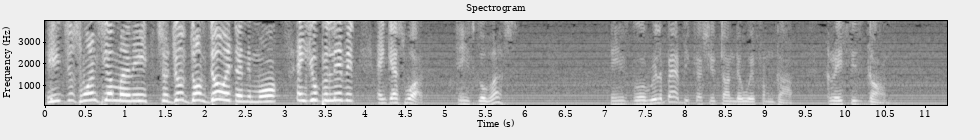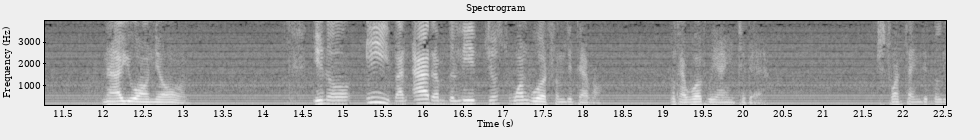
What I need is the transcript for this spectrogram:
He just wants your money. So just don't do it anymore. And you believe it. And guess what? Things go worse. Things go really bad because you turned away from God. Grace is gone. Now you're on your own. You know, Eve and Adam believed just one word from the devil. Look at what we are in today one time they believed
